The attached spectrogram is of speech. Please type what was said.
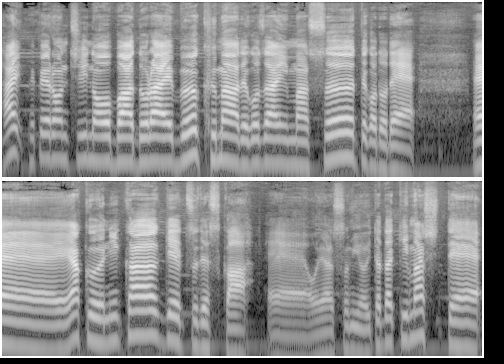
はい、ペペロンチーノオーバードライブ、クマでございます。ってことで、えー、約2ヶ月ですか、えーお休みをいただきまして、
